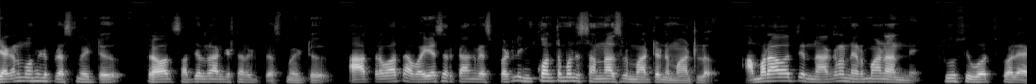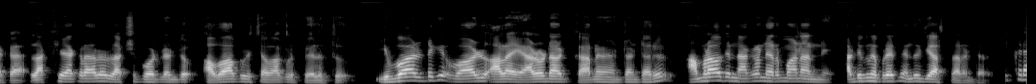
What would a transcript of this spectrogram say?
జగన్మోహన్ రెడ్డి ప్రెస్ మీట్ తర్వాత సజ్జల రామకృష్ణారెడ్డి ప్రెస్ మీట్ ఆ తర్వాత వైఎస్ఆర్ కాంగ్రెస్ పార్టీలో ఇంకొంతమంది సన్నాసులు మాట్లాడిన మాటలు అమరావతి నగర నిర్మాణాన్ని చూసి ఓర్చుకోలేక లక్ష ఎకరాలు లక్ష కోట్లు అంటూ అవాకులు చవాకులు పేలుతూ ఇవాళకి వాళ్ళు అలా ఏడవడానికి కారణం ఏంటంటారు? అమరావతి నగర నిర్మాణాన్ని అడ్డుకునే ప్రయత్నం ఎందుకు చేస్తున్నారంటారు? ఇక్కడ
